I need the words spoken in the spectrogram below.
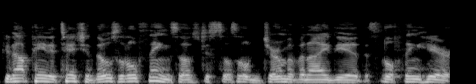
If you're not paying attention, those little things, those just those little germ of an idea, this little thing here,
